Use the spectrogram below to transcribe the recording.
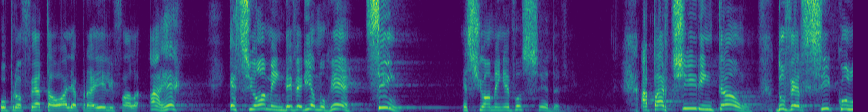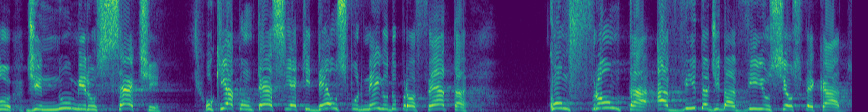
o profeta olha para ele e fala: Ah, é? Esse homem deveria morrer? Sim, esse homem é você, Davi. A partir então do versículo de número 7, o que acontece é que Deus, por meio do profeta, confronta a vida de Davi e os seus pecados.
